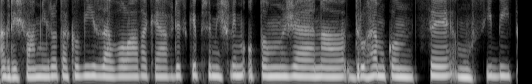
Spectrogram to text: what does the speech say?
A když vám někdo takový zavolá, tak já vždycky přemýšlím o tom, že na druhém konci musí být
